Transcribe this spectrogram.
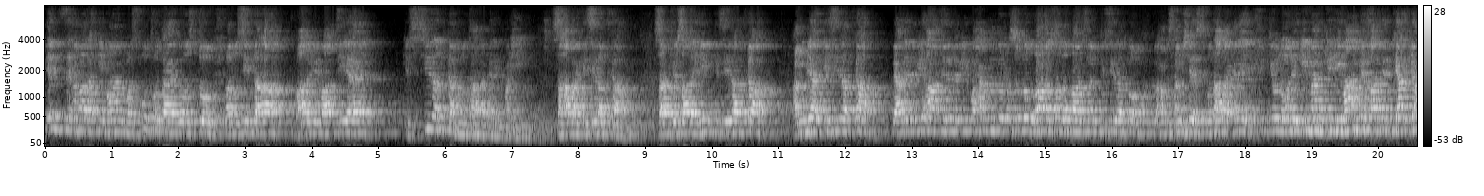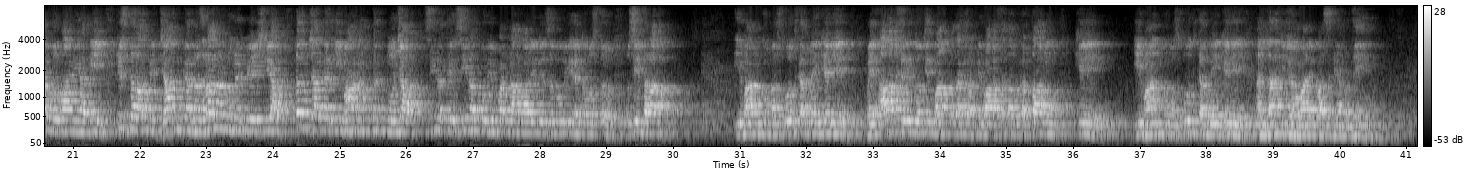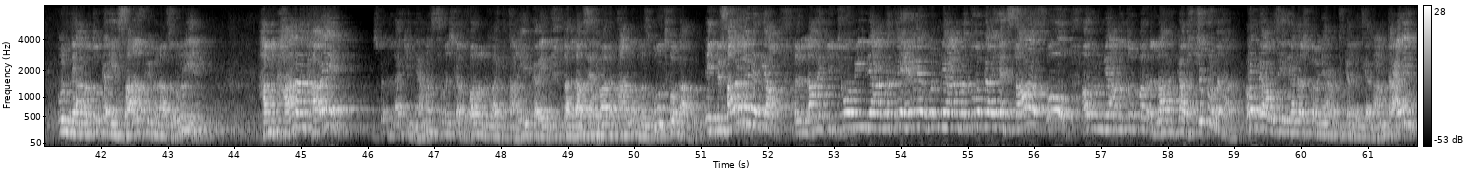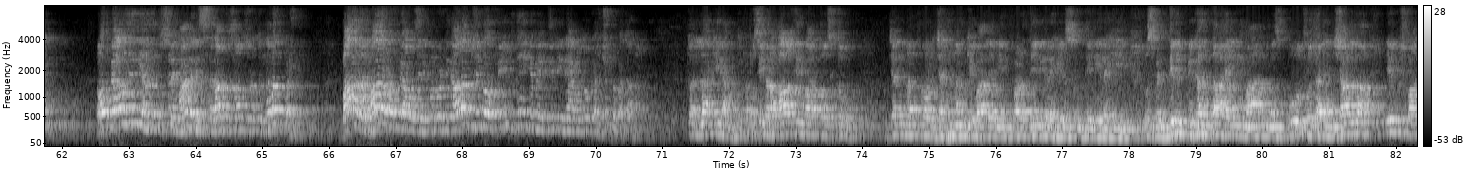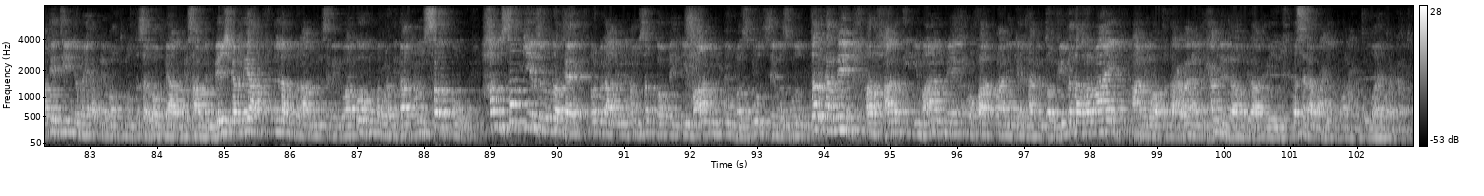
ان سے ہمارا ایمان مضبوط ہوتا ہے دوستو۔ اور اسی طرح بارہویں بات یہ ہے کہ سیرت کا مطالعہ کریں، پڑھیں۔ صحابہ کی سیرت کا، سلف صالحین کی سیرت کا، انبیاء کی سیرت کا پیارے نبی، آخر نبی محمد رسول اللہ صلی اللہ علیہ وسلم کی سیرت کو ہم سمجھے مطالعہ کریں کہ انہوں نے ایمان کے ایمان کے خاطر کیا کیا قربانیاں دی کس طرح اپنی جان کا نذرانہ انہوں نے پیش کیا، تب جا کر ایمان ہم تک پہنچا۔ سیرت سیرت کو بھی پڑھنا ہمارے لیے ضروری ہے، دوستو۔ اسی طرح ایمان کو مضبوط کرنے کے لیے میں آخری دو تین بات بتا کر اپنی بات ختم کرتا ہوں کہ ایمان کو مضبوط کرنے کے لیے اللہ کی جو ہمارے پاس نعمتیں ہیں ان نعمتوں کا احساس بھی ہونا ضروری ہے۔ ہم کھانا کھائیں اس کو اللہ کی نعمت سمجھ کر فوراً اللہ کی تعریف کریں تو اللہ سے ہمارا تعلق مضبوط ہوگا۔ ایک مثال میں نے دیا، اللہ کی جو بھی نعمتیں ہیں، ان نعمتوں کا احساس ہو اور ان نعمتوں پر اللہ کا شکر بجا رب اعوذنی ان اشکر نعمتک التي انعمت علی رب اعوذنی، حضرت سلیمان علیہ السلام سورۃ النبت پڑھی بار بار رب اعوذنی پروردگار مجھے توفیق دے کہ میں تیری نعمتوں کا شکر بجا رہا تو اللہ کی رحمت پر اسی طرح آخری بات دوستو جنت اور جہنم کے بارے میں پڑھتے بھی رہیے سنتے بھی رہیے اس میں دل پگھلتا ہے، ایمان مضبوط ہوتا ہے انشاءاللہ یہ کچھ باتیں تھیں جو میں اپنے وقت، مختصر وقت میں آپ کے سامنے پیش کر دیا۔ اللہ رب العالمین سے میں دعا گو ہوں پروردگار، ہم سب کو، ہم سب کی یہ ضرورت ہے۔ رب العالمین ہم سب کو اپنے ایمان کو مضبوط سے مضبوط تر کرنے اور حالت ایمان میں وفات پانے کے اللہ میں توفیق عطا فرمائے۔ آمین۔ وقت دعوانا الحمدللہ رب العالمین۔ السلام علیکم ورحمۃ اللہ وبرکاتہ۔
